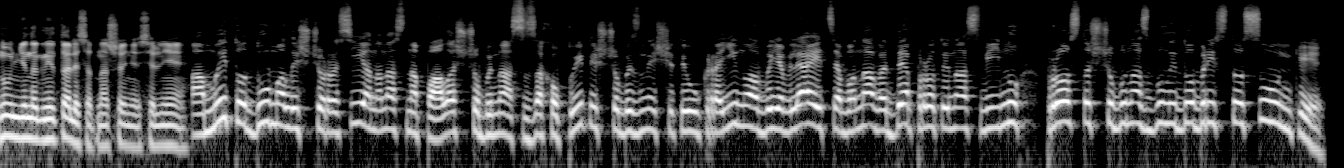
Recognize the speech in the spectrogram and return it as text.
ну, не нагнетались отношения сильнее. А ми то думали, що Росія на нас напала, щоб нас захопити, щоб знищити Україну. А виявляється, вона веде проти нас війну, просто щоб у нас були добрі стосунки.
